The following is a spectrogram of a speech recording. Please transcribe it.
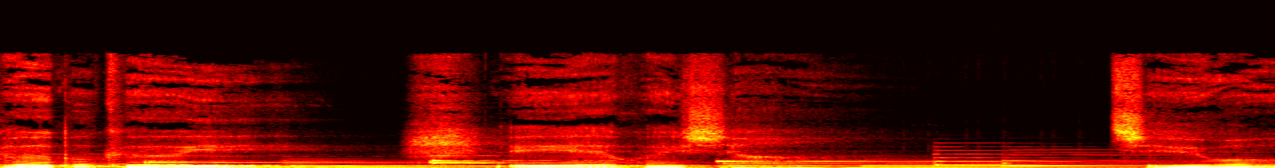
可不可以？你也会想起我。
